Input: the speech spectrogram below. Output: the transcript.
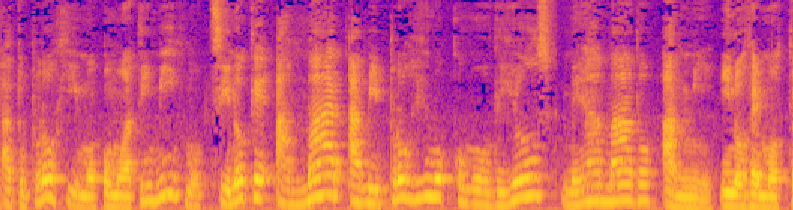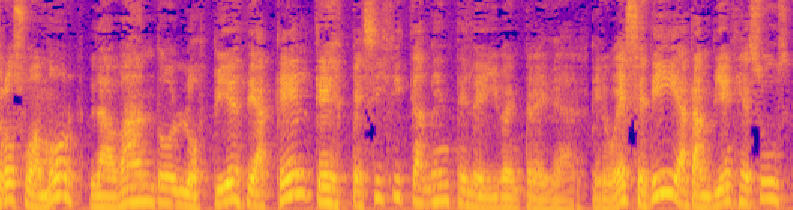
a tu prójimo como a ti mismo, sino que amar a mi prójimo como Dios me ha amado a mí. Y nos demostró su amor lavando los pies de aquel que específicamente le iba a entregar. Pero ese día también Jesús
